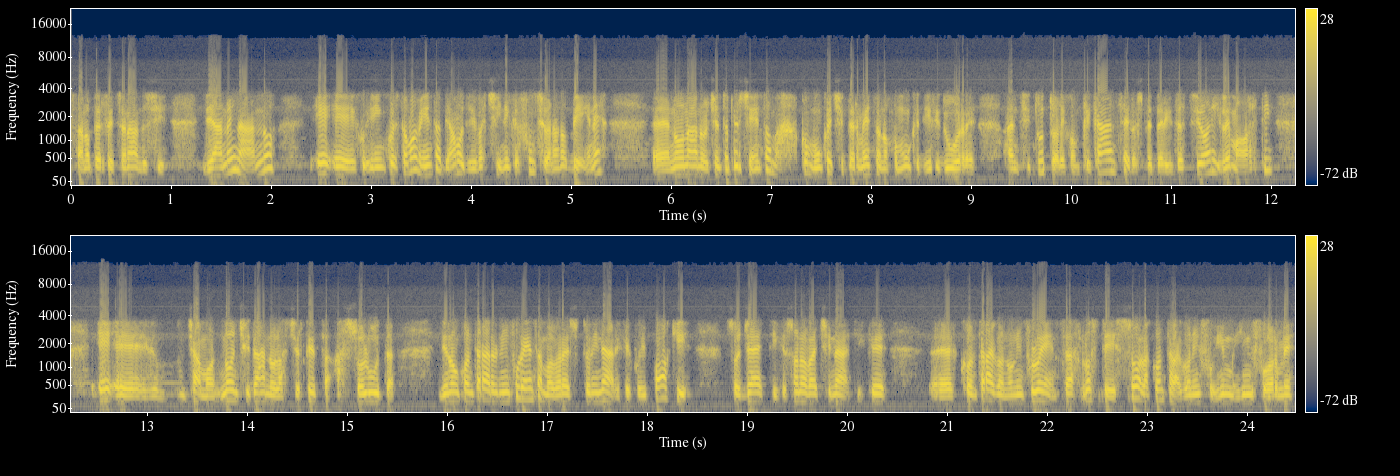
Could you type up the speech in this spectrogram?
stanno perfezionandosi di anno in anno e, e, in questo momento abbiamo dei vaccini che funzionano bene, eh, non hanno il 100% ma comunque ci permettono comunque di ridurre anzitutto le complicanze, le ospedalizzazioni, le morti e eh, diciamo, non ci danno la certezza assoluta di non contrarre l'influenza, ma vorrei sottolineare che quei pochi soggetti che sono vaccinati, che eh, contraggono un'influenza, lo stesso la contraggono in, in, forme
